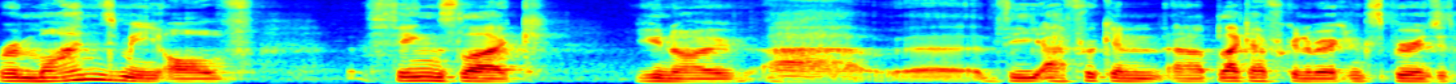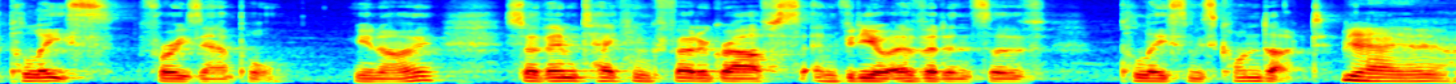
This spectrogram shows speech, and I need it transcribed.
reminds me of things like you know uh, uh, the African uh, Black African American experience with police, for example. You know, so them taking photographs and video evidence of police misconduct Yeah, yeah, yeah.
